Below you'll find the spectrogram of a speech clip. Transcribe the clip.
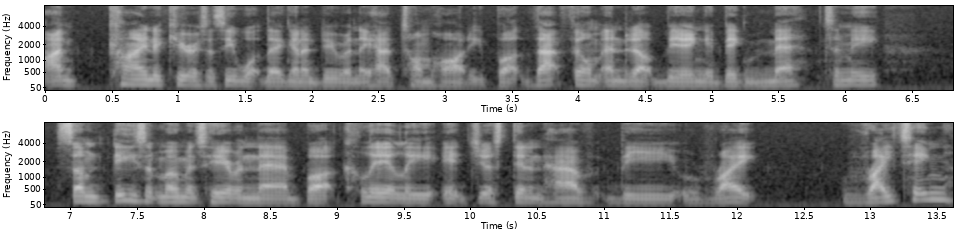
I'm kind of curious to see what they're going to do. And they had Tom Hardy, but that film ended up being a big meh to me. Some decent moments here and there, but clearly it just didn't have the right writing,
